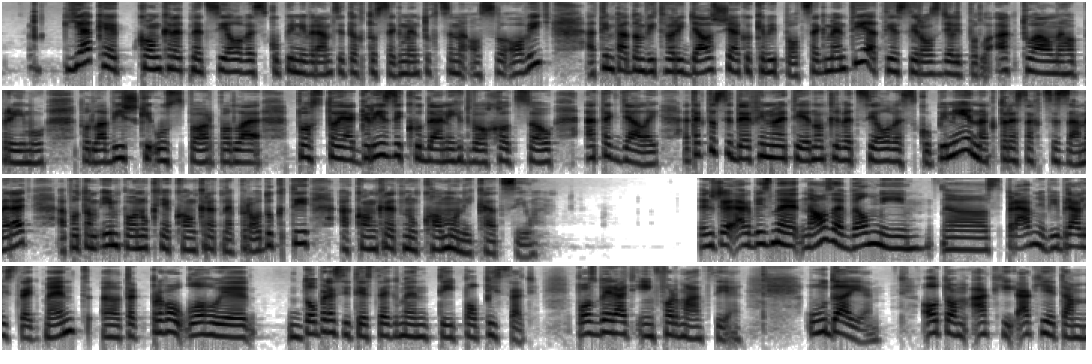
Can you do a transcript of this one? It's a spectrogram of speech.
jaké konkrétne cieľové skupiny v rámci tohto segmentu chceme osloviť a tým pádom vytvoriť ďalšie ako keby podsegmenty a tie si rozdeliť podľa aktuálneho príjmu, podľa výšky úspor, podľa postoja k riziku daných dôchodcov a tak ďalej. A takto si definuje tie jednotlivé cieľové skupiny, na ktoré sa chce zamerať a potom im ponúkne konkrétne produkty a konkrétnu komunikáciu. Takže ak by sme naozaj veľmi uh, správne vybrali segment, uh, tak prvou úlohou je dobre si tie segmenty popísať, pozbierať informácie, údaje o tom, aký, aký je tam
